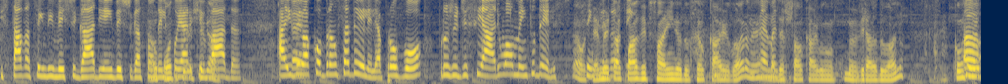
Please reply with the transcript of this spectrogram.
estava sendo investigado e a investigação É o dele foi que ia chegar. Aí É. veio a cobrança dele, ele aprovou pro judiciário o aumento deles. É, o Simples Temer tá assim. quase saindo do seu cargo agora, né? É, Vai mas- deixar o cargo no- na virada do ano. Com Ah, o certeza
